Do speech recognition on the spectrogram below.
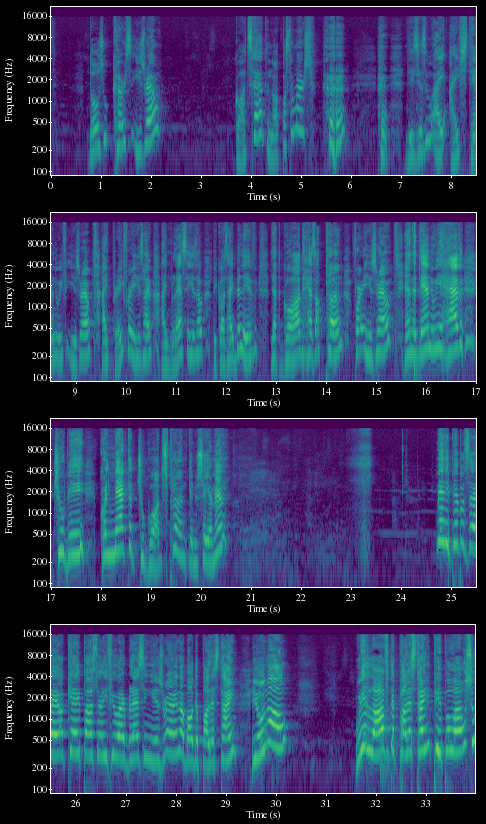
Those who curse Israel God said, not Pastor Marcio. this is why I stand with Israel. I pray for Israel. I bless Israel because I believe that God has a plan for Israel. And then we have to be connected to God's plan. Can you say amen? Many people say, okay, Pastor, if you are blessing Israel and about the Palestine, you know we love the Palestine people also.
